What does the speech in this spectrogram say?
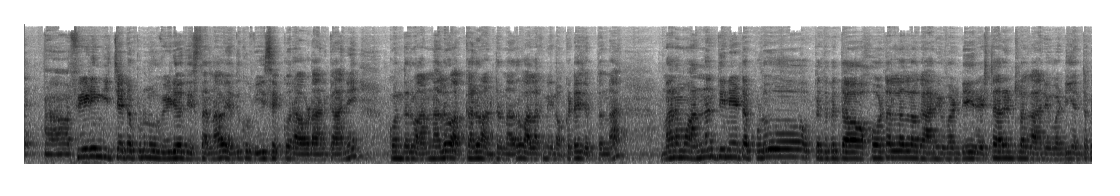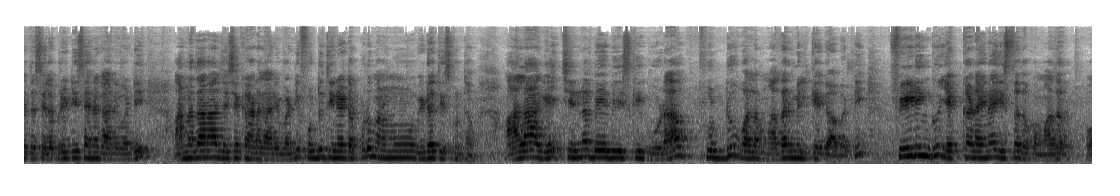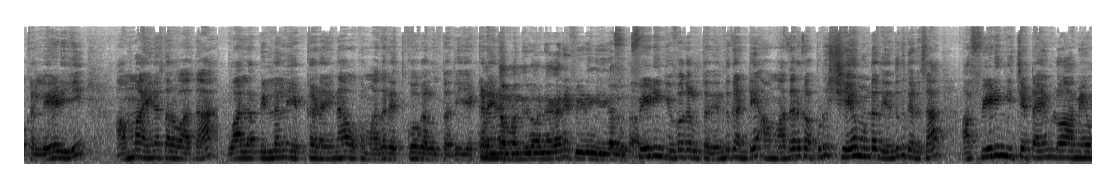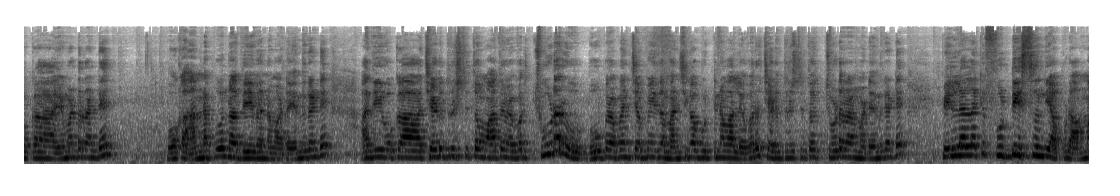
ఫీడింగ్ ఇచ్చేటప్పుడు నువ్వు వీడియో తీస్తున్నావు. ఎందుకు వీస్ ఎక్కువ రావడానికి కానీ కొందరు అన్నలు అక్కలు అంటున్నారు. వాళ్ళకి నేను ఒకటే చెప్తున్నా. మనము అన్నం తినేటప్పుడు పెద్ద పెద్ద హోటళ్ళల్లో కానివ్వండి రెస్టారెంట్లో కానివ్వండి ఎంత పెద్ద సెలబ్రిటీస్ అయినా కానివ్వండి అన్నదానాలు చేసే కాడ కానివ్వండి ఫుడ్ తినేటప్పుడు మనము వీడియో తీసుకుంటాం. అలాగే చిన్న బేబీస్కి కూడా ఫుడ్ వాళ్ళ మదర్ మిల్కే కాబట్టి ఫీడింగ్ ఎక్కడైనా ఇస్తుంది ఒక మదర్ ఒక లేడీ అమ్మ అయిన తర్వాత వాళ్ళ పిల్లల్ని ఎక్కడైనా ఒక మదర్ ఎత్తుకోగలుగుతుంది ఎక్కడైనా మందిలోనే కానీ ఫీడింగ్ ఇవ్వగలుగుతారు ఫీడింగ్ ఇవ్వగలుగుతుంది. ఎందుకంటే ఆ మదర్కి అప్పుడు షేమ్ ఉండదు. ఎందుకు తెలుసా? ఆ ఫీడింగ్ ఇచ్చే టైంలో ఆమె ఒక ఏమంటారు అంటే ఒక అన్నపూర్ణ దేవి అన్నమాట. ఎందుకంటే అది ఒక చెడు దృష్టితో మాత్రం ఎవరు చూడరు. భూప్రపంచం మీద మనిషిగా పుట్టిన వాళ్ళు ఎవరు చెడు దృష్టితో చూడరు అనమాట ఎందుకంటే పిల్లలకి ఫుడ్ ఇస్తుంది అప్పుడు అమ్మ.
